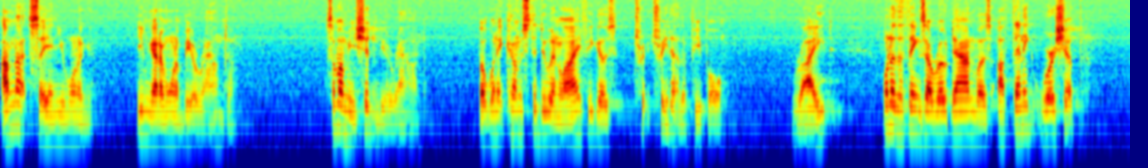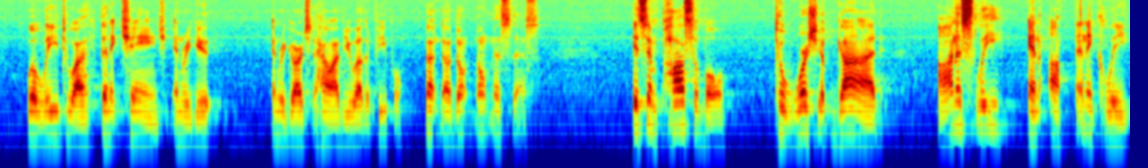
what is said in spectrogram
I'm not saying you want to even got to want to be around them. Some of them you shouldn't be around. But when it comes to doing life, he goes, treat other people right. One of the things I wrote down was authentic worship will lead to authentic change in, regu- in regards to how I view other people. No, no, don't, don't miss this. It's impossible to worship God honestly and authentically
